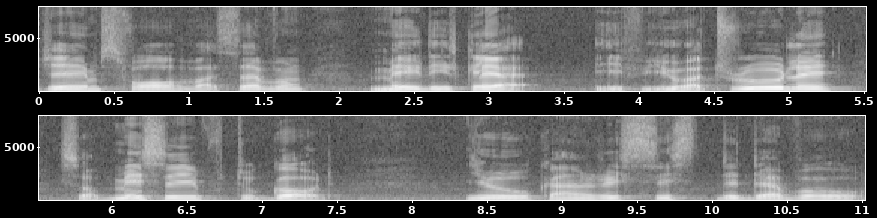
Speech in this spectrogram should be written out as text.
James 4, verse 7 made it clear. If you are truly submissive to God, you can resist the devil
